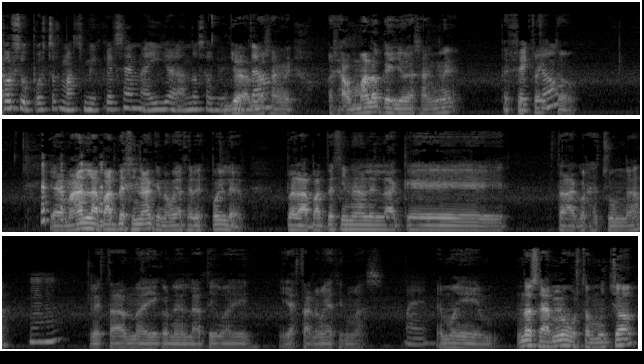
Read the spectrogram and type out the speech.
por supuesto, es Max Mikkelsen ahí llorando sangrecita. llorando sangre. O sea, un malo que llora sangre. Perfecto. Perfecto. Y además la parte final, que no voy a hacer spoiler, pero la parte final en la que está la cosa chunga, que le está dando ahí con el látigo ahí. Y ya está, no voy a decir más. vale. Es muy... No sé, a mí me gustó mucho.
